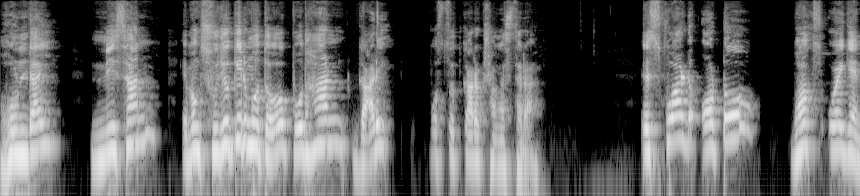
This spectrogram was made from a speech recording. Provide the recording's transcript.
হুন্ডাই, নিসান এবং সুজুকির মতো প্রধান গাড়ি প্রস্তুতকারক সংস্থারা। স্কোয়াড অটো ভক্স ওয়েগেন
